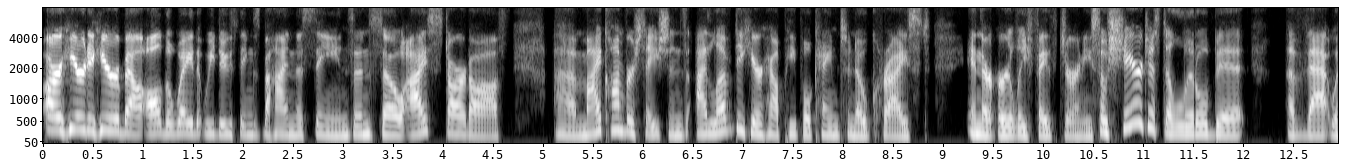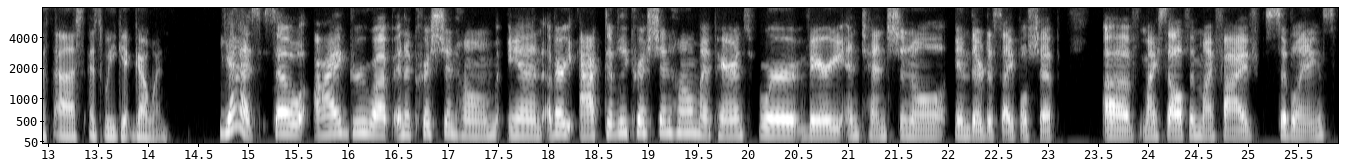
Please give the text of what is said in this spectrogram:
are here to hear about all the way that we do things behind the scenes. And so I start off uh, my conversations. I love to hear how people came to know Christ in their early faith journey. So share just a little bit of that with us as we get going. Yes. So I grew up in a Christian home and a very actively Christian home. My parents were very intentional in their discipleship of myself and my five siblings.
